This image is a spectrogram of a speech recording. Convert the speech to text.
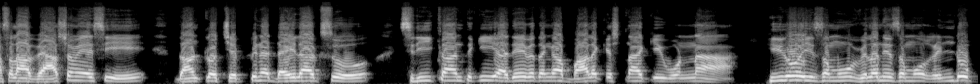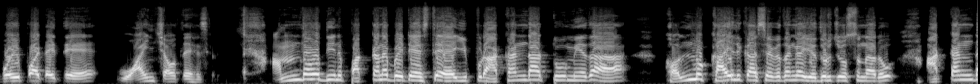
అసలు ఆ వేషం వేసి దాంట్లో చెప్పిన డైలాగ్స్ శ్రీకాంత్కి అదే విధంగా బాలకృష్ణకి ఉన్న హీరోయిజము విలనిజము రెండు బోయపాటి అయితే వాయించి అవతలేసాడు అందరూ దీన్ని పక్కన పెట్టేస్తే ఇప్పుడు అఖండ టూ మీద కళ్ళు కాయలు కాసే విధంగా ఎదురు చూస్తున్నారు. అఖండ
